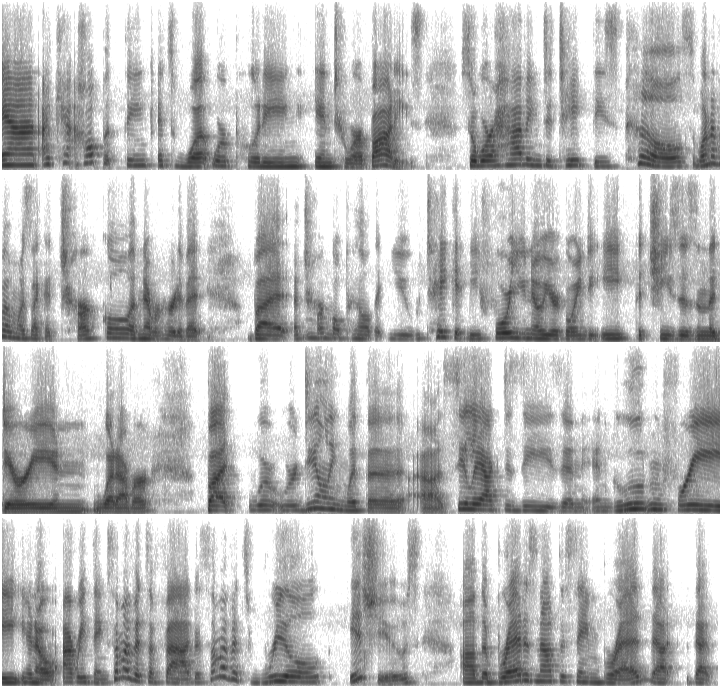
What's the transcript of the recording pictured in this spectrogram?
And I can't help but think it's what we're putting into our bodies. So we're having to take these pills. One of them was like a charcoal, I've never heard of it, but a charcoal mm-hmm. pill that you take it before you know you're going to eat the cheeses and the dairy and whatever. But we're, we're dealing with the uh, celiac disease and, and gluten free, you know, everything. Some of it's a fad, but some of it's real issues. Uh, the bread is not the same bread that that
